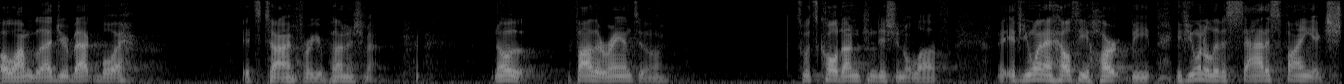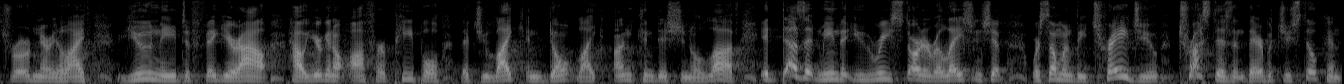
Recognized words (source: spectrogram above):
oh, I'm glad you're back, boy. It's time for your punishment. no, the father ran to him. It's what's called unconditional love. If you want a healthy heartbeat, if you want to live a satisfying, extraordinary life, you need to figure out how you're going to offer people that you like and don't like unconditional love. It doesn't mean that you restart a relationship where someone betrayed you. Trust isn't there, but you still can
